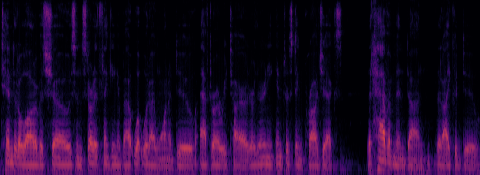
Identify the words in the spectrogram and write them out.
attended a lot of his shows and started thinking about what would I want to do after I retired, are there any interesting projects that haven't been done that I could do,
